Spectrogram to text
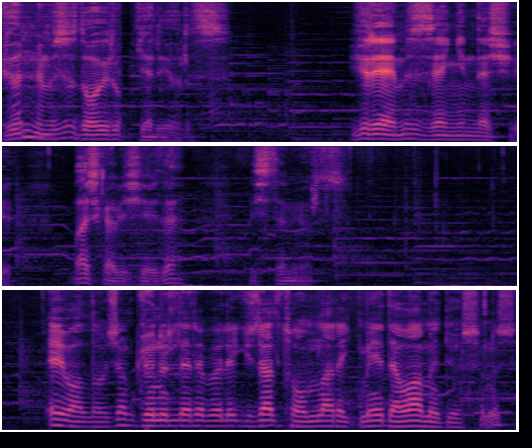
gönlümüzü doyurup geliyoruz. Yüreğimiz zenginleşiyor. Başka bir şey de istemiyoruz. Eyvallah hocam. Gönüllere böyle güzel tohumlar ekmeye devam ediyorsunuz.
